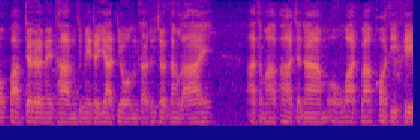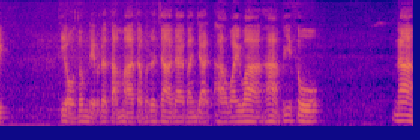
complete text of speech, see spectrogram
ขอความเจริญในธรรมจะมีญาติโยมสาธุชนทั้งหลาย อาตมาภาจะนำองค์วาดว่าข้อที่สิบที่องค์สมเด็จพระสัมมาสัมพุทธเจ้าได้บัญญัติเอาไว้ว่าห้ามพิสุนั่ง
